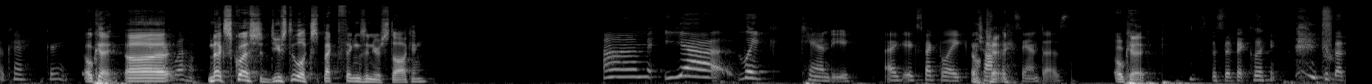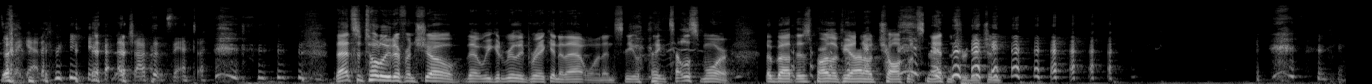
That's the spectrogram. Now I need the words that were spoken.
Okay. Great. Okay. Uh, next question: Do you still expect things in your stocking? Um. Yeah. Like candy. I expect like Okay. chocolate Santas Okay. specifically because that's what I get every year. A chocolate Santa. That's a totally different show that we could really break into that one and see. Like, tell us more about this Parlapiano chocolate Santa tradition. okay.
